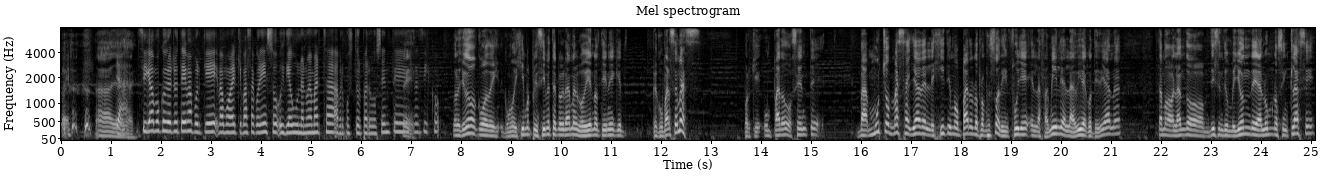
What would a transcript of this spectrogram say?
Bueno, ya, sigamos con otro tema porque vamos a ver qué pasa con eso. Hoy día hubo una nueva marcha a propósito del paro docente, Francisco. Bueno, yo como, como dijimos al principio de este programa, el gobierno tiene que preocuparse más, porque un paro docente va mucho más allá del legítimo paro de los profesores, influye en la familia, en la vida cotidiana. Estamos hablando, dicen, de un millón de alumnos sin clase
